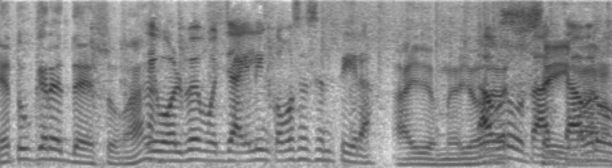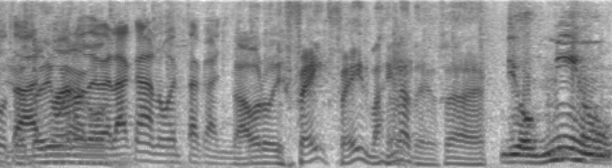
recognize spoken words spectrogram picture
¿Qué tú crees de eso? ah? Y volvemos, Jailin, ¿cómo se sentirá? Ay, Dios mío. Yo, Está brutal, sí, está mano, brutal, hermano. De verdad que Anuel está cañón. Está bru- Y Faye, Faye, imagínate. O sea, Dios mío,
